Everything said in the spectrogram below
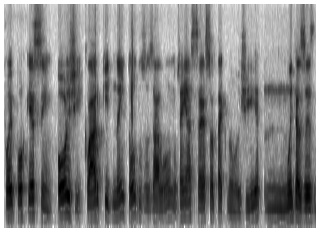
foi porque, assim, hoje, claro que nem todos os alunos têm acesso à tecnologia. Muitas vezes,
